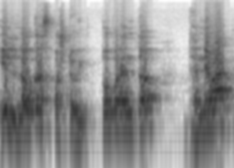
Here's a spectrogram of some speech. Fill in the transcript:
हे लवकर स्पष्ट होईल. तोपर्यंत धन्यवाद.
